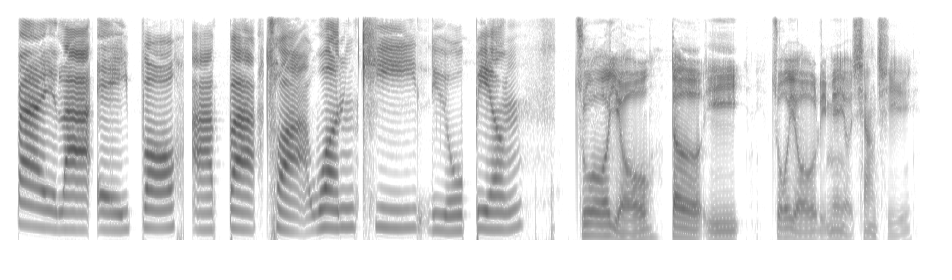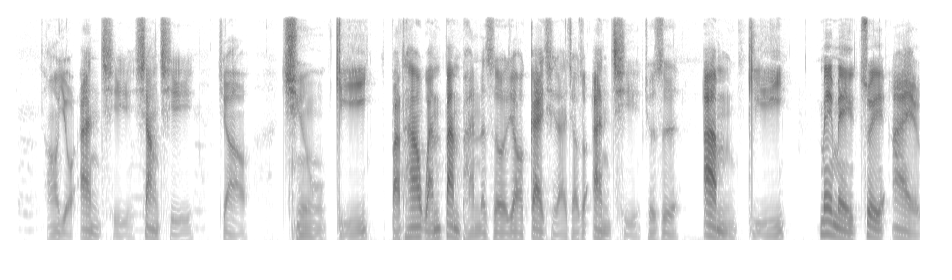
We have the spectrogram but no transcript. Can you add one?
拜啦下晡，阿爸带阮去溜冰。桌游的一桌游里面有象棋，然后有暗棋。象棋叫象棋，把它玩半盘的时候要盖起来，叫做暗棋，就是暗棋。妹妹最爱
